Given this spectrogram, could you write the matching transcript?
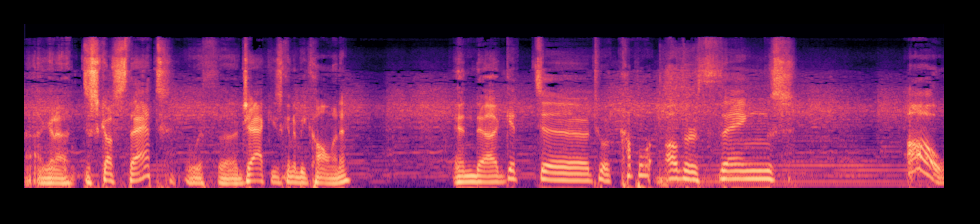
Uh, I'm going to discuss that with uh, Jack. He's going to be calling in. And uh, get uh, to a couple of other things. Oh,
